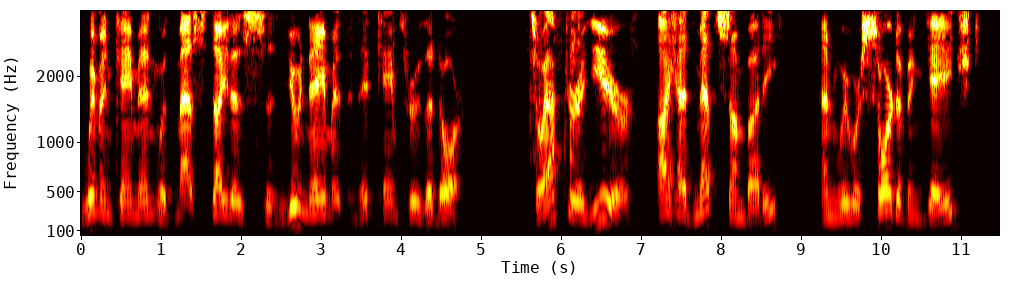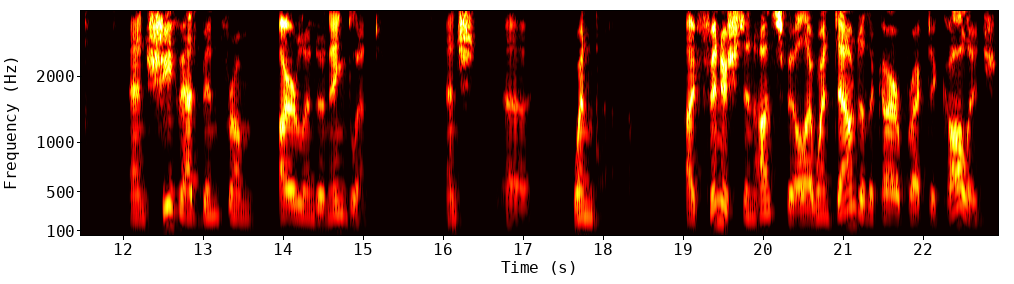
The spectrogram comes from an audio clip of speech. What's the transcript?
women came in with mastitis, and you name it, and it came through the door. So after a year, I had met somebody and we were sort of engaged. And she had been from Ireland and England. And she, uh, when I finished in Huntsville, I went down to the chiropractic college,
